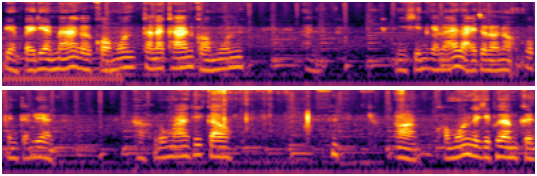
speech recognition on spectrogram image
เรียนไปเรียนมากับข้อมูลธนาคารข้อมูลอัน มีชิ้นกันหลายๆตัวแล้วเนาะว่าเป็นต่เลื่อนลงมาคือเก่าอ่าข้อมูลก็จะเพิ่มขึ้น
